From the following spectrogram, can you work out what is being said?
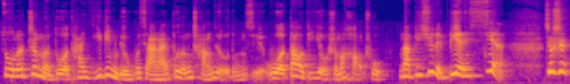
做了这么多，它一定留不下来，不能长久的东西，我到底有什么好处？那必须得变现，就是。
